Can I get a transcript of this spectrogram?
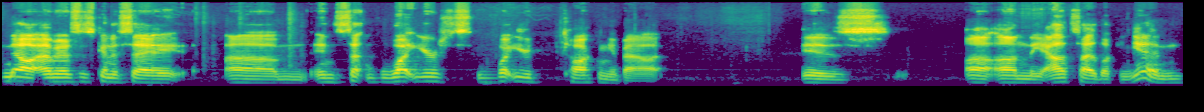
No, I, mean, I was just gonna say, um, in some, what you're what you're talking about is uh, on the outside looking in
